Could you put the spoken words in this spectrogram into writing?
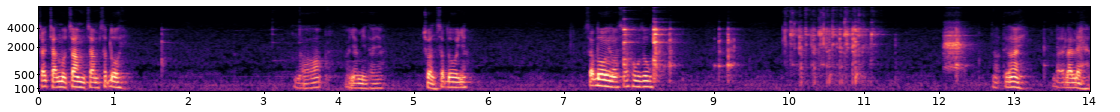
chắc chắn 100 trăm sắp đôi. Đó anh em nhìn thấy không? Chuẩn sắp đôi nhé sắp đôi nó sẽ không dung. Đó, thế này lại là lẻ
